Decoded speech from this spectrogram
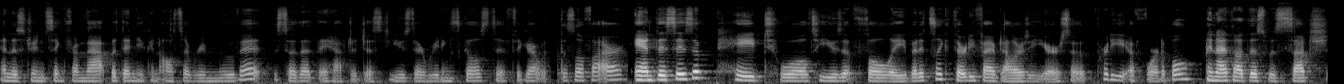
and the students sing from that. But then you can also remove it so that they have to just use their reading skills to figure out what the solfa are. And this is a paid tool to use it fully, but it's like $35 a year, so it's pretty affordable. And I thought this was such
